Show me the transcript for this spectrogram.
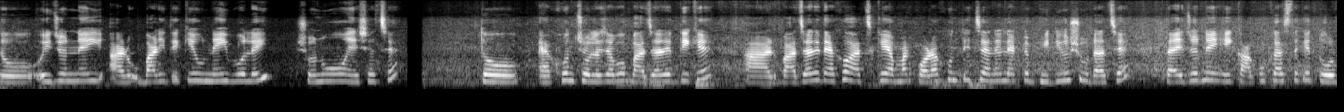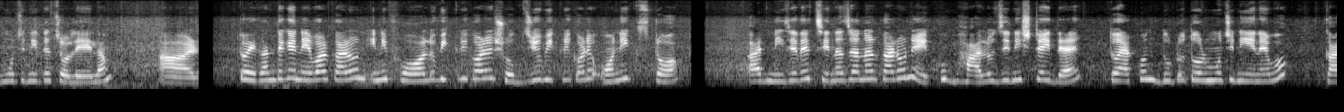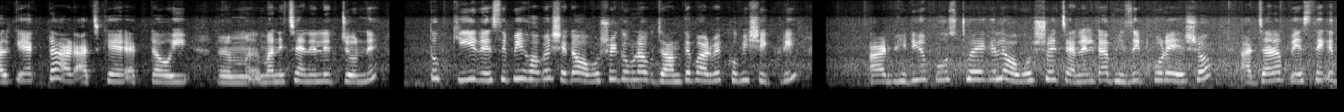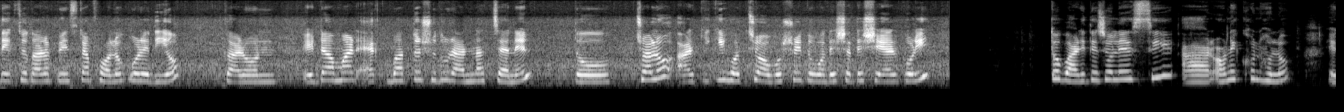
তো ওই জন্যেই আর বাড়িতে কেউ নেই বলেই সোনুও এসেছে। তো এখন চলে যাব বাজারের দিকে। আর বাজারে দেখো, আজকে আমার কড়াখুন্তির চ্যানেলে একটা ভিডিও শ্যুট আছে। তাই জন্য এই কাকুর কাছ থেকে তরমুজ নিতে চলে এলাম। আর তো এখান থেকে নেবার কারণ, ইনি ফলও বিক্রি করে, সবজিও বিক্রি করে, অনেক স্টক আর নিজেদের চেনা জানার কারণে খুব ভালো জিনিসটাই দেয়। তো এখন দুটো তরমুজ নিয়ে নেব, কালকে একটা আর আজকে একটা ওই মানে চ্যানেলের জন্যে। তো কি রেসিপি হবে সেটা অবশ্যই তোমরা জানতে পারবে খুবই শীঘ্রই। আর ভিডিও পোস্ট হয়ে গেলে অবশ্যই চ্যানেলটা ভিজিট করে এসো। আর যারা পেজ থেকে দেখছ, তারা পেজটা ফলো করে দিও। কারণ এটা আমার একমাত্র শুধু রান্নার চ্যানেল তো চলো, আর কি কি হচ্ছে অবশ্যই তোমাদের সাথে শেয়ার করি। তো বাড়িতে চলে এসেছি আর অনেকক্ষণ হলো।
